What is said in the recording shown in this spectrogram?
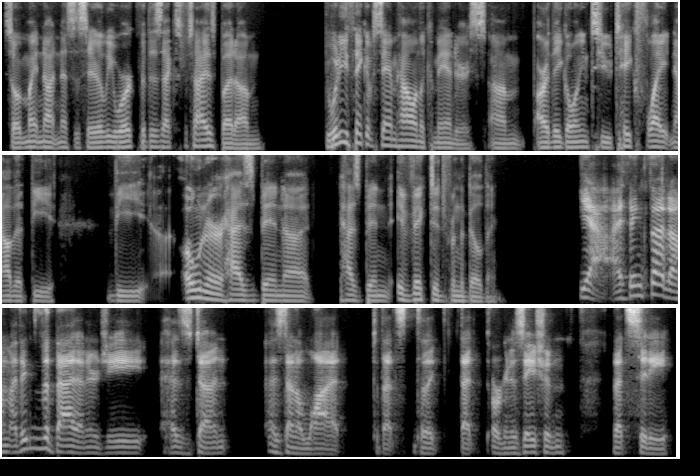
so it might not necessarily work for this exercise. But um, what do you think of Sam Howell and the Commanders? Um, are they going to take flight now that the the owner has been uh, has been evicted from the building? Yeah, I think that um, I think that the bad energy has done has done a lot to that to that organization, that city.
